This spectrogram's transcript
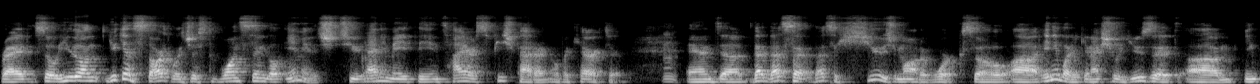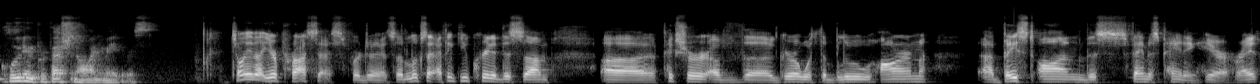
right? So you don't you can start with just one single image to animate the entire speech pattern of a character. Mm. And uh, that, that's a that's a huge amount of work. So uh, anybody can actually use it, um, including professional animators. Tell me about your process for doing it. So it looks like I think you created this um, uh, picture of the girl with the blue arm uh, based on this famous painting here, right?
